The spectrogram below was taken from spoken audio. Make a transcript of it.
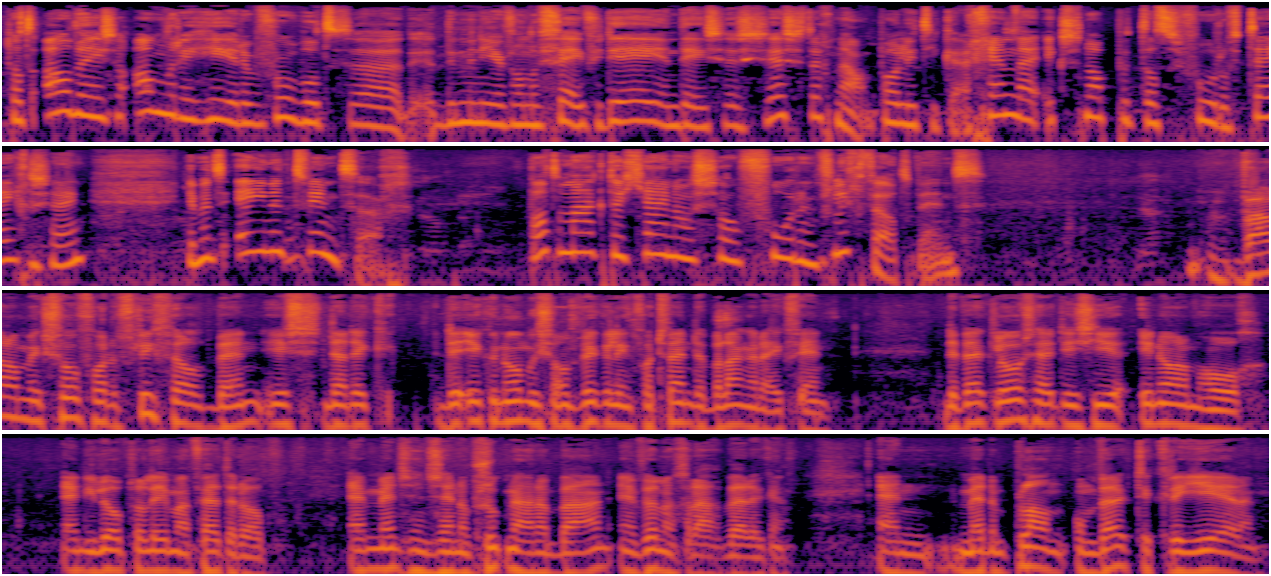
Dat al deze andere heren, bijvoorbeeld eh, de, meneer van de VVD en D66, nou, politieke agenda, ik snap het dat ze voor of tegen zijn. Je bent 21. Wat maakt dat jij nou zo voor een vliegveld bent? Waarom ik zo voor het vliegveld ben, is dat ik de economische ontwikkeling voor Twente belangrijk vind. De werkloosheid is hier enorm hoog en die loopt alleen maar verder op. En mensen zijn op zoek naar een baan en willen graag werken. En met een plan om werk te creëren,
